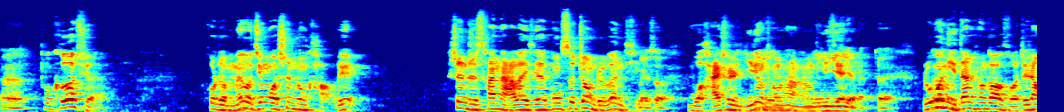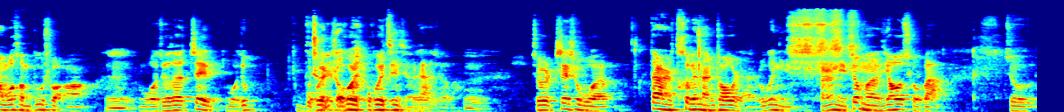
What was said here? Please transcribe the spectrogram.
嗯不科学，或者没有经过慎重考虑，甚至掺杂了一些公司政治问题，没错，我还是一定程度上能理解你的。。对，如果你单纯告诉我这让我很不爽，嗯我觉得这我就不会不不会不会进行下去了。嗯就是这是我，但是特别难招人。如果你反正你这么要求吧，就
